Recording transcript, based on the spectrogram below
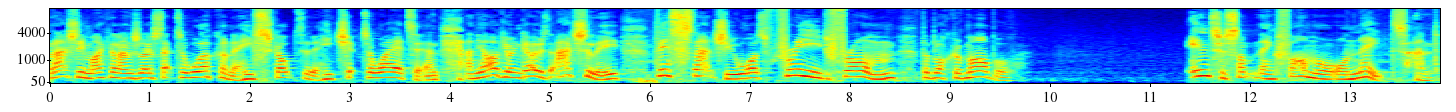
But actually, Michelangelo set to work on it. He sculpted it. He chipped away at it. And, and the argument goes that actually, this statue was freed from the block of marble into something far more ornate and,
